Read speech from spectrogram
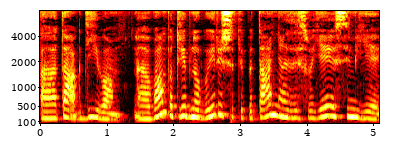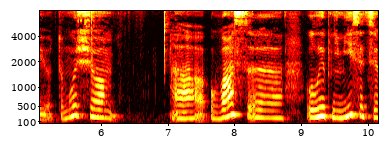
Е, Так, діва, е, вам потрібно вирішити питання зі своєю сім'єю, тому що е, у вас у липні місяці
